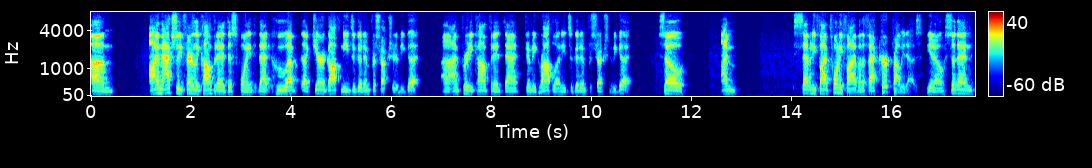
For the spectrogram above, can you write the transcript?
Um, I'm actually fairly confident at this point that whoever, like Jared Goff, needs a good infrastructure to be good. Uh, I'm pretty confident that Jimmy Garoppolo needs a good infrastructure to be good. So I'm 75 25 on the fact Kirk probably does, you know. So then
